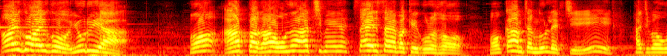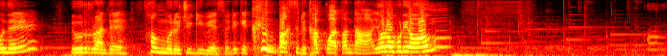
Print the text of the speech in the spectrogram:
아이고 아이고 요루야. 어? 아빠가 오늘 아침에 쌀쌀밖에 굴어서 어 깜짝 놀랬지. 하지만 오늘 요루한테 선물을 주기 위해서 이렇게 큰 박스를 갖고 왔단다. 열어보렴. 어,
